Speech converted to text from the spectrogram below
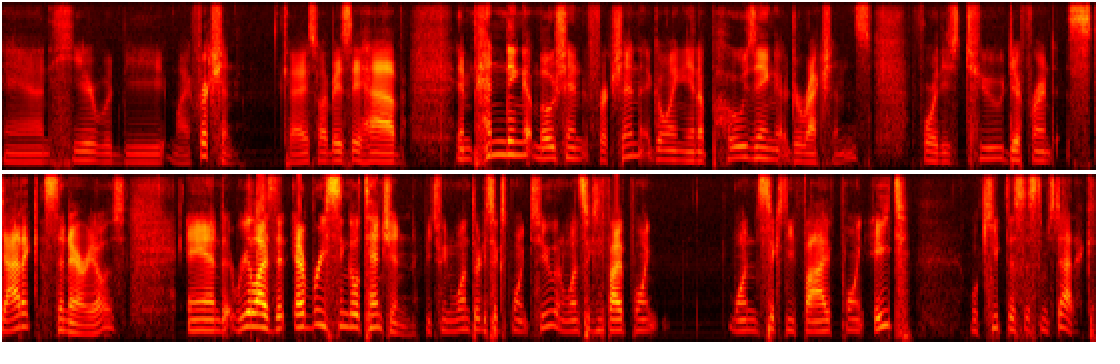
and here would be my friction. Okay, so I basically have impending motion friction going in opposing directions for these two different static scenarios and realize that every single tension between 136.2 and 165.8 will keep the system static,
